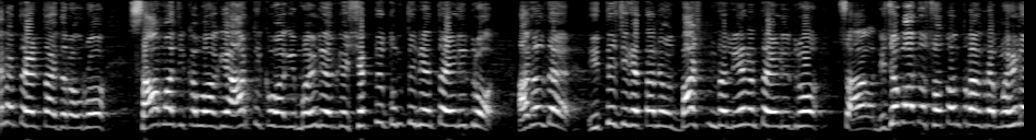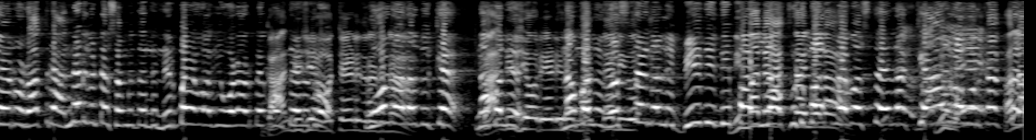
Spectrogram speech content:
ಏನಂತ ಹೇಳ್ತಾ ಇದ್ದಾರೆ ಅವರು? ಸಾಮಾಜಿಕವಾಗಿ ಆರ್ಥಿಕವಾಗಿ ಮಹಿಳೆಯರಿಗೆ ಶಕ್ತಿ ತುಂಬ್ತೀನಿ ಅಂತ ಹೇಳಿದ್ರು. ಅದಲ್ಲದೆ ಇತ್ತೀಚೆಗೆ ತಾನೇ ಒಂದು ಭಾಷಣದಲ್ಲಿ ಏನಂತ ಹೇಳಿದ್ರು? ನಿಜವಾದ ಸ್ವತಂತ್ರ ಅಂದ್ರೆ ಮಹಿಳೆಯರು ರಾತ್ರಿ ಹನ್ನೆರಡು ಗಂಟೆ ಸಮಯದಲ್ಲಿ ನಿರ್ಭಯವಾಗಿ ಓಡಾಡಬೇಕು ಅಂತ ಹೇಳಿದ್ರು. ಓಡಾಡೋದಕ್ಕೆ ನಮ್ಮಲ್ಲಿ ನಮ್ಮಲ್ಲಿ ಮಾತನ್ನ ರಸ್ತೆನಲ್ಲಿ ಬೀದಿ ದೀಪ ಫುಟ್ಬಾಲ್ ವ್ಯವಸ್ಥೆ ಇಲ್ಲ ಕ್ಯಾಮ್ರಾ ವರ್ಕ್ ಆಗ್ತಾ ಇಲ್ಲ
